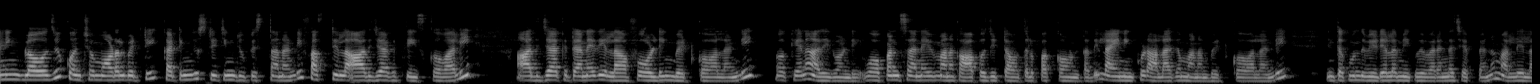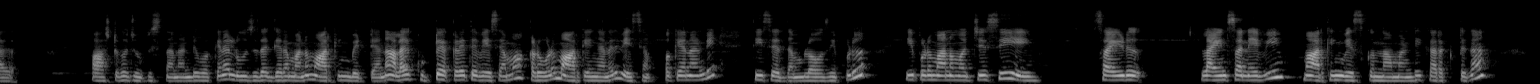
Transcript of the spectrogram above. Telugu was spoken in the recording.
లైనింగ్ బ్లౌజ్ కొంచెం మోడల్ పెట్టి కటింగ్ స్టిచ్చింగ్ చూపిస్తానండి. ఫస్ట్ ఇలా ఆది జాకెట్ తీసుకోవాలి. ఆది జాకెట్ అనేది ఇలా ఫోల్డింగ్ పెట్టుకోవాలండి. ఓకేనా? అదిగోండి. ఓపెన్స్ అనేవి మనకు ఆపోజిట్ అవతల పక్క ఉంటుంది. లైనింగ్ కూడా అలాగే మనం పెట్టుకోవాలండి. ఇంతకుముందు వీడియోలో మీకు వివరంగా చెప్పాను. మళ్ళీ ఇలా ఫాస్ట్గా చూపిస్తానండి. ఓకేనా? లూజ్ దగ్గర మనం మార్కింగ్ పెట్టాను. అలాగే కుట్టు ఎక్కడైతే వేసామో అక్కడ కూడా మార్కింగ్ అనేది వేసాం. ఓకేనండి తీసేద్దాం బ్లౌజ్ ఇప్పుడు. ఇప్పుడు మనం వచ్చేసి సైడ్ లైన్స్ అనేవి మార్కింగ్ వేసుకుందామండి కరెక్ట్గా.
